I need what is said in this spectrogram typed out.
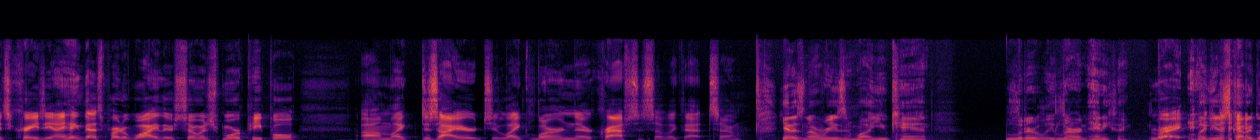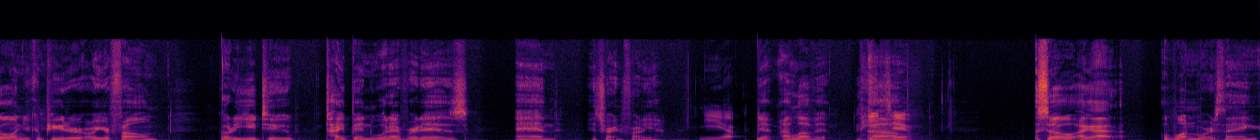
it's crazy and I think that's part of why there's so much more people um, like desired to like learn their crafts and stuff like that. So Yeah, there's no reason why you can't literally learn anything. right, Like you just got to go on your computer or your phone, go to YouTube, type in whatever it is, and it's right in front of you. yep, Yep, I love it. me Um, too. So I got one more thing.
